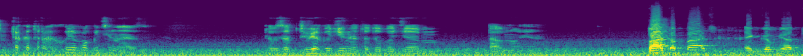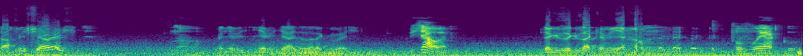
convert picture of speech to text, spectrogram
To taka trochę chujowa godzina jest. To za dwie godziny to to będzie pełno, nie? Patrz, patrz! Jak go miota, myślałeś? No. No nie, wi- nie widziałeś, za daleko byłeś. Widziałem. Jak zygzakiem jechał. Po wojaku.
